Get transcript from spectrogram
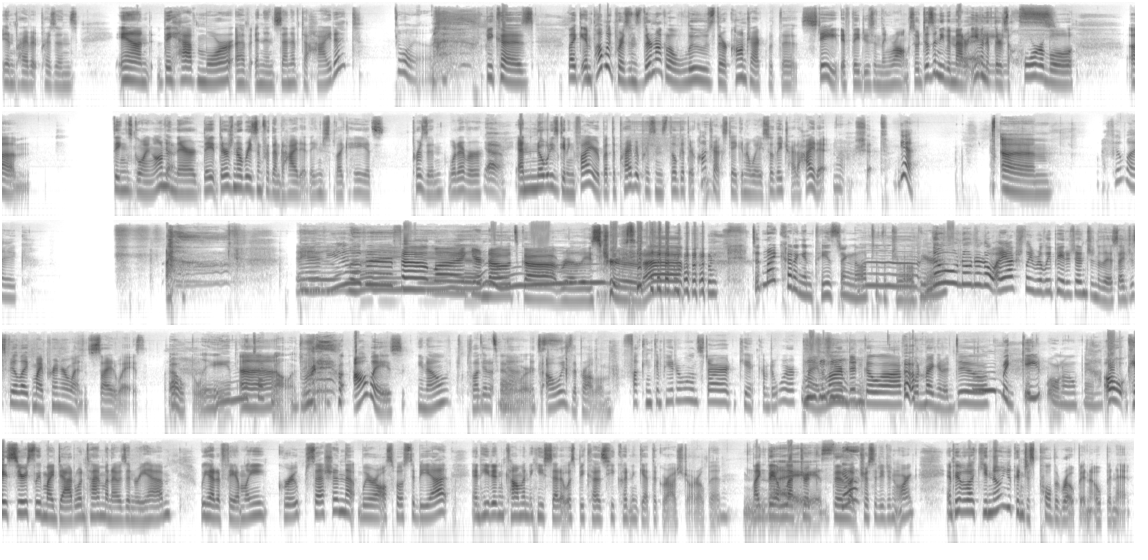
in private prisons, and they have more of an incentive to hide it Oh yeah. because like in public prisons they're not going to lose their contract with the state if they do something wrong so it doesn't even matter even if there's a horrible um things going on in there they there's no reason for them to hide it they can just be like hey it's prison whatever Yeah. and nobody's getting fired but the private prisons they'll get their contracts taken away so they try to hide it Oh shit. yeah um i feel like Have you ever felt like your notes got really screwed up? Did my cutting and pasting not to the job here? No, no, no. I actually really paid attention to this. I just feel like my printer went sideways. Oh, blame the Uh, technology. always, you know, plug it. That's how it. It's always the problem. Fucking computer won't start. Can't come to work. My alarm didn't go off. What am I gonna do? Oh, my gate won't open. Oh, okay. Seriously, my dad one time when I was in rehab, we had a family group session that we were all supposed to be at, and he didn't come, and he said it was because he couldn't get the garage door open, like the electric, the Yeah. electricity didn't work, and people were like, you know, you can just pull the rope and open it.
